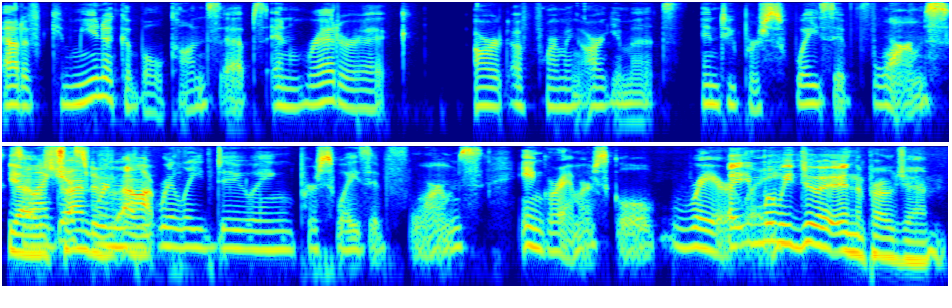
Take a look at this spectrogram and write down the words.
out of communicable concepts, and rhetoric, art of forming arguments into persuasive forms. Yeah, so I I, guess to- we're not w- really doing persuasive forms in grammar school. Rarely. Well, we do it in the pro gym.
